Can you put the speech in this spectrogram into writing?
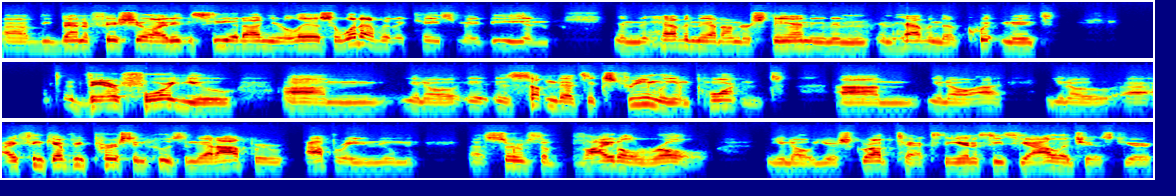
uh, be beneficial. I didn't see it on your list or whatever the case may be, and and having that understanding and and having the equipment there for you um, you know, is, is, something that's extremely important. Um, you know, I, you know, I think every person who's in that oper- operating room uh, serves a vital role. You know, your scrub techs, the anesthesiologist, your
